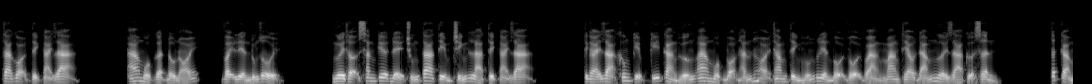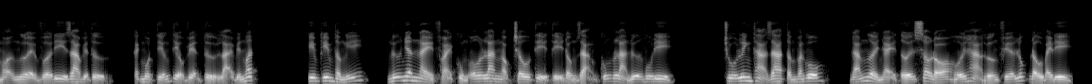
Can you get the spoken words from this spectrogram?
ta gọi tịch cải dạ. A một gật đầu nói, vậy liền đúng rồi. Người thợ săn kia để chúng ta tìm chính là tịch cải dạ. Tịch cải dạ không kịp kỹ càng hướng a một bọn hắn hỏi thăm tình huống liền vội vội vàng mang theo đám người ra cửa sân. Tất cả mọi người vừa đi ra viện tử, cách một tiếng tiểu viện tử lại biến mất. Kim kim thầm nghĩ, nữ nhân này phải cùng ô lan ngọc châu tỷ tỷ đồng dạng cũng là nữ vu đi. Trụ linh thả ra tấm ván gỗ đám người nhảy tới sau đó hối hả hướng phía lúc đầu bay đi.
